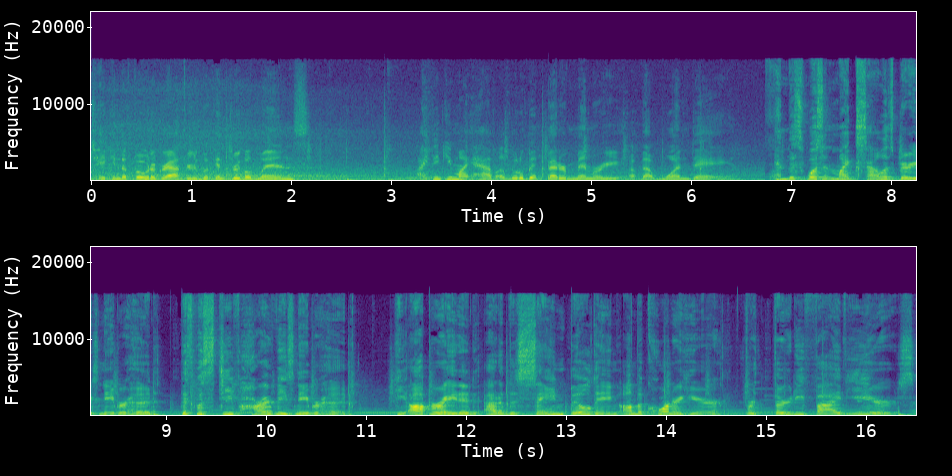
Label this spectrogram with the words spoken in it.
taking the photograph, you're looking through the lens, I think you might have a little bit better memory of that one day. And this wasn't Mike Salisbury's neighborhood, this was Steve Harvey's neighborhood. He operated out of the same building on the corner here for 35 years.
